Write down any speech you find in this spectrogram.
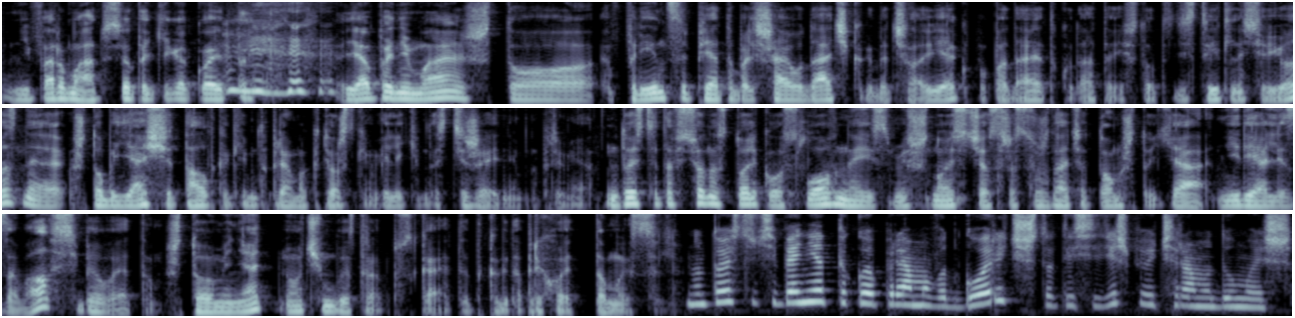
не формат все-таки какой-то. Я понимаю, что, в принципе, это большая удача, когда человек попадает куда-то и что-то действительно серьезное, чтобы я считал каким-то прям актерским великим достижением, например. Ну, то есть это все настолько условно и смешно сейчас рассуждать о том, что я не реализовал себя в этом, что меня очень быстро отпускает. Это когда приходит эта мысль. Ну, то есть у тебя нет такой прямо вот горечь, что ты сидишь по вечерам и думаешь,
